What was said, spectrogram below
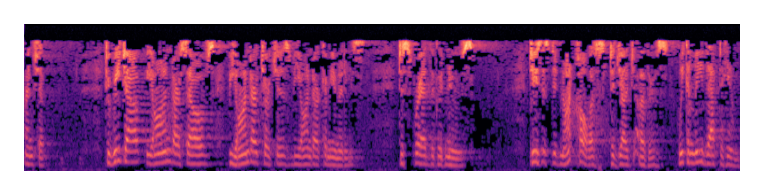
friendship. To reach out beyond ourselves beyond our churches, beyond our communities, to spread the good news. Jesus did not call us to judge others. We can leave that to Him.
